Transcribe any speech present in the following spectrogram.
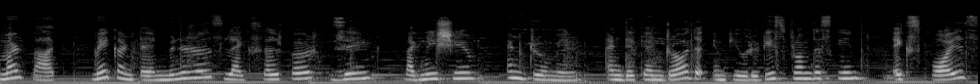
mud bath may contain minerals like sulfur, zinc, magnesium, and bromine, and they can draw the impurities from the skin, exfoils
